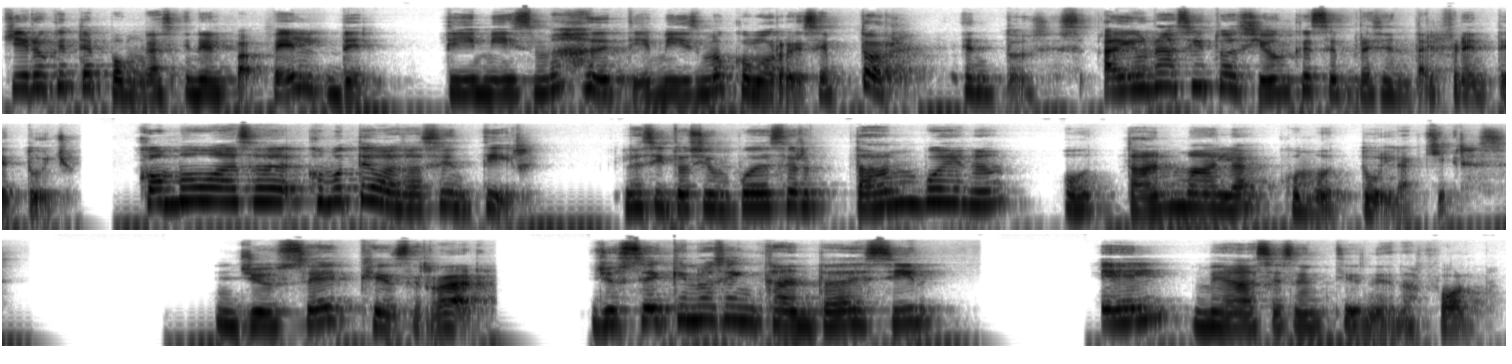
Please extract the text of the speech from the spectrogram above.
quiero que te pongas en el papel de ti misma, de ti mismo como receptor. Entonces, hay una situación que se presenta al frente tuyo. ¿cómo, vas a, ¿cómo te vas a sentir? La situación puede ser tan buena o tan mala como tú la quieras. Yo sé que es raro. Yo sé que nos encanta decir, él me hace sentir de una forma.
